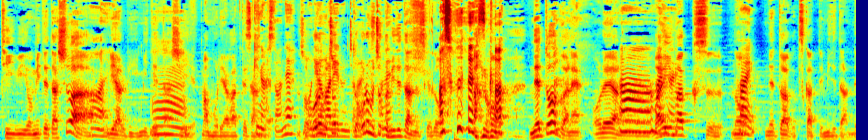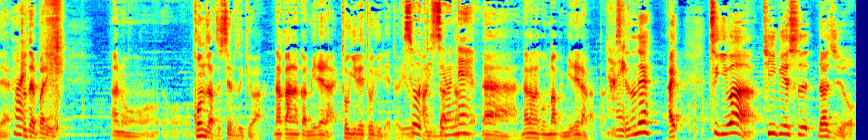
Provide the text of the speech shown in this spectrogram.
TV を見てた人ははい。リアルに見てたし、うん。まあ盛り上がってたんで。好きな人はねそう盛り上が俺もちょっと俺もちょっと見てたんですけどあのネットワークがね俺あのあーはいはい。YMAX のはい。ネットワーク使って見てたんで、はい。ちょっとやっぱりあの混雑してる時はなかなか見れない途切れ途切れという感じだったんで。でねええなかなかうまく見れなかったんですけどね。はい、次は TBS ラジオ。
